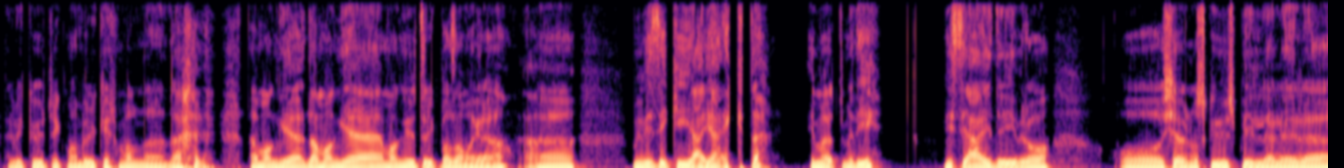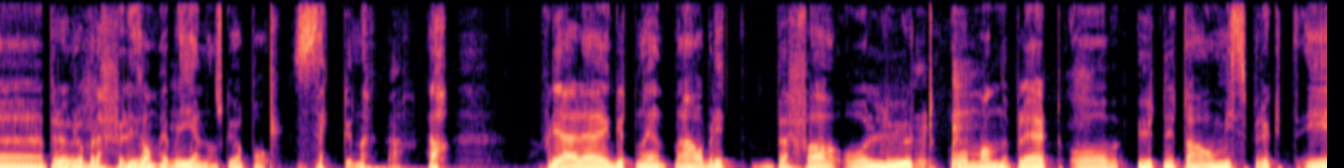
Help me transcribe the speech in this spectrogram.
Eller hvilke uttrykk man bruker. Men eh, det er, det er, mange, det er mange, mange uttrykk på samme greia. Ja. Uh, men hvis ikke jeg er ekte i møte med de, hvis jeg driver og, og kjører noe skuespill eller uh, prøver å bløffe, liksom Jeg blir Mm. gjennomskua på sekundet. Ja. ja. For de der guttene og jentene har blitt bøffa og lurt og manipulert og utnytta og misbrukt i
